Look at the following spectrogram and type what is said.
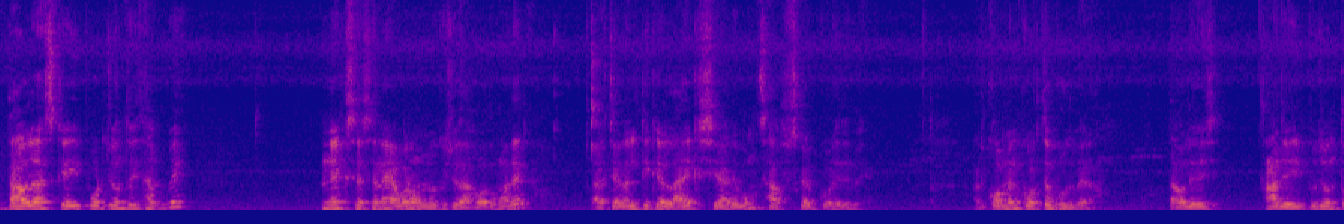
তাহলে আজকে এই পর্যন্তই থাকবে নেক্সট সেশনে আবার অন্য কিছু দেখাবো তোমাদের আর চ্যানেলটিকে লাইক শেয়ার এবং সাবস্ক্রাইব করে দেবে আর কমেন্ট করতে ভুলবে না তাহলে আজ এই পর্যন্ত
